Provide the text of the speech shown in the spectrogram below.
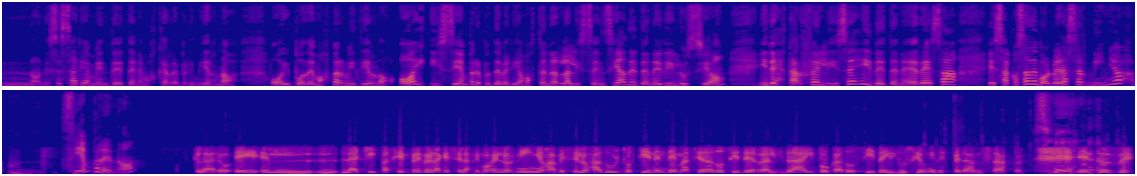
no necesariamente tenemos que reprimirnos. Hoy podemos permitirnos, hoy y siempre deberíamos tener la licencia de tener ilusión y de estar felices y de tener esa, esa cosa de volver a ser niños mm, siempre, ¿no? Claro, eh, el, la chispa siempre es verdad que se la vemos en los niños, a veces los adultos tienen demasiada dosis de realidad y poca dosis de ilusión y de esperanza. Entonces,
